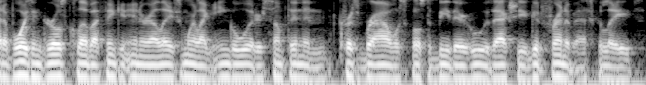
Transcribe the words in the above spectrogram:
at a Boys and Girls Club, I think in Inner LA, somewhere like Inglewood or something. And Chris Brown was supposed to be there, who was actually a good friend of Escalade's.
